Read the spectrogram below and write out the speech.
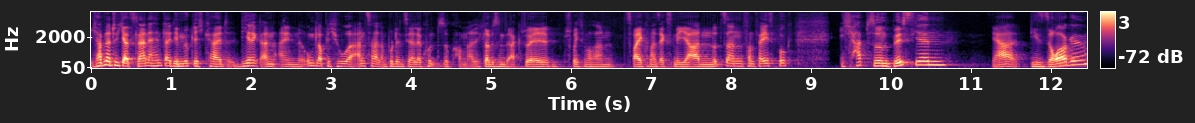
Ich habe natürlich als kleiner Händler die Möglichkeit, direkt an eine unglaublich hohe Anzahl an potenzieller Kunden zu kommen. Also ich glaube, es sind aktuell, spricht man von 2,6 Milliarden Nutzern von Facebook. Ich habe so ein bisschen ja, die Sorge,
